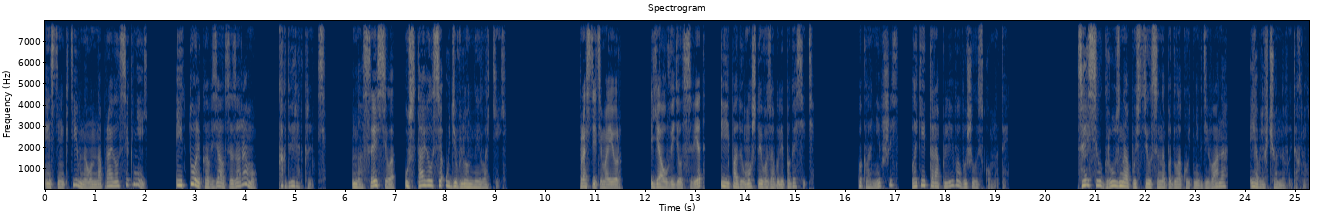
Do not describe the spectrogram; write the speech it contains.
Инстинктивно он направился к ней и только взялся за раму, как дверь открылась. На Сессила уставился удивленный лакей. «Простите, майор, я увидел свет и подумал, что его забыли погасить». Поклонившись, лакей торопливо вышел из комнаты. Сесил грузно опустился на подлокотник дивана и облегченно выдохнул.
